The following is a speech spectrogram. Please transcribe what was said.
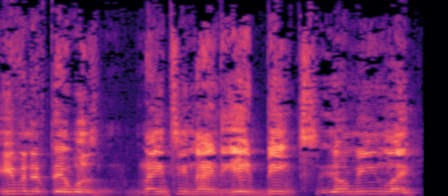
even if there was 1998 beats. You know what I mean? Like,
